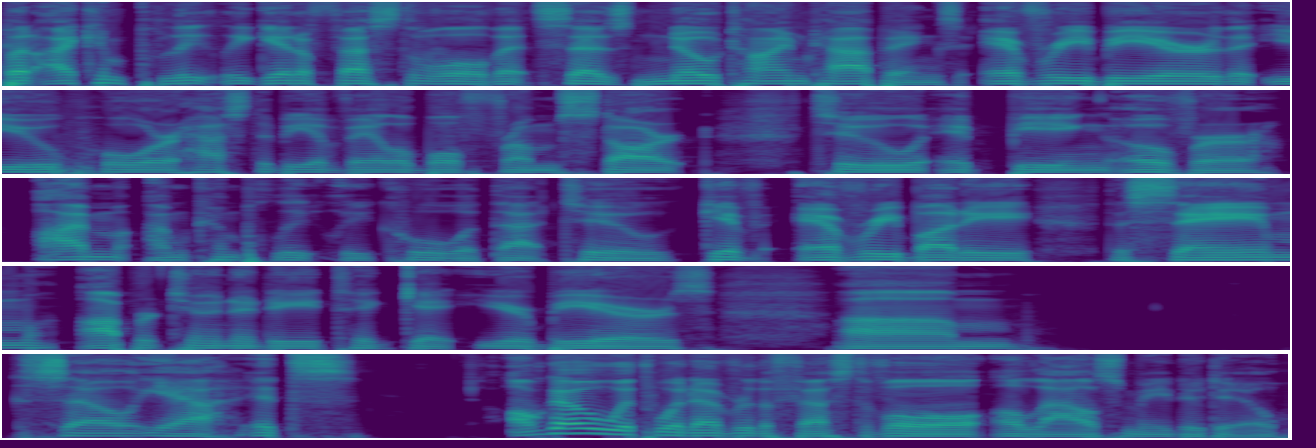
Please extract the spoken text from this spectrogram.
But I completely get a festival that says no time tappings. Every beer that you pour has to be available from start to it being over. I'm I'm completely cool with that too. Give everybody the same opportunity to get your beers. Um, so yeah, it's I'll go with whatever the festival allows me to do.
